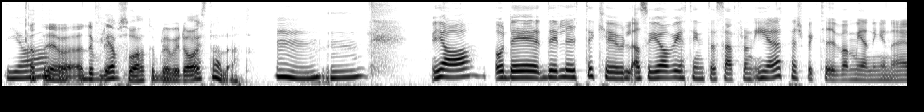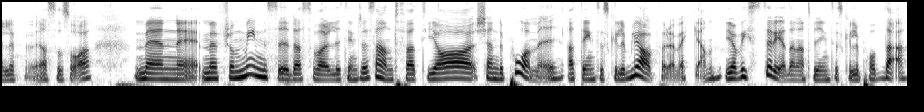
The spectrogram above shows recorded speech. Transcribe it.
Ja. Att det, det blev så att det blev idag istället. Mm. Mm. Ja, och det, det, är lite kul, alltså jag vet inte så här från ert perspektiv vad meningen är eller alltså så, men, men från min sida så var det lite intressant för att jag kände på mig att det inte skulle bli av förra veckan. Jag visste redan att vi inte skulle podda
